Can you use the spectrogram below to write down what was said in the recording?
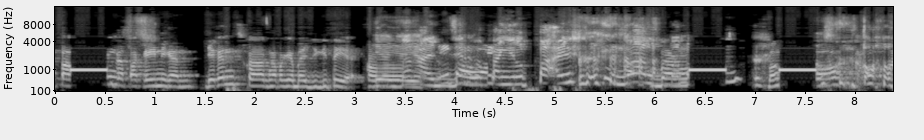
Pak nggak pakai ini kan. Dia kan suka nggak pakai baju gitu ya. Kalau Iya, iya. Bang anjir kok panggil pak ini. Bang. bang bang oh, oh.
